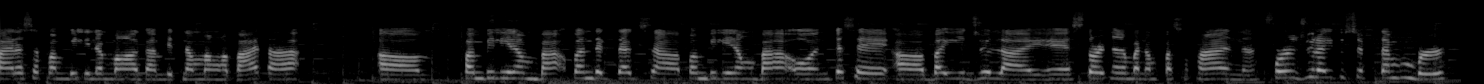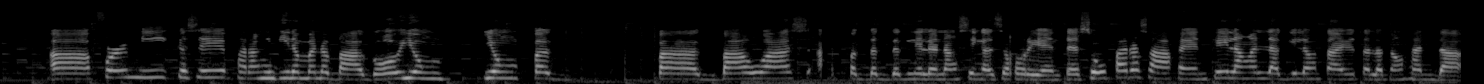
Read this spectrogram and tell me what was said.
para sa pambili ng mga gamit ng mga bata, um, pambili ng ba pandagdag sa pambili ng baon kasi ah, by July eh start na naman ang pasukan. For July to September, ah, for me kasi parang hindi naman nabago yung yung pag pagbawas at pagdagdag nila ng singal sa kuryente. So para sa akin, kailangan lagi lang tayo talagang handa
